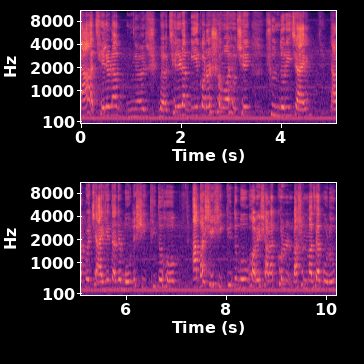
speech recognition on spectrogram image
না ছেলেরা ছেলেরা বিয়ে করার সময় হচ্ছে সুন্দরী চায় তারপর চায় যে তাদের বউটা শিক্ষিত হোক আবার সেই শিক্ষিত বউ ঘরে সারাক্ষণ বাসন মাজা করুক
